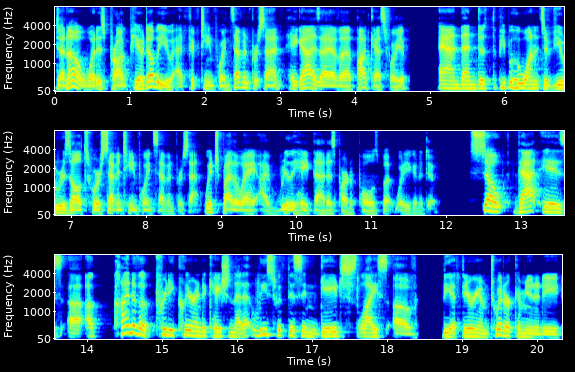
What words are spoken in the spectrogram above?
dunno, what is ProgPoW at 15.7%? Hey guys, I have a podcast for you. And then the people who wanted to view results were 17.7%, which, by the way, I really hate that as part of polls, but what are you going to do? So that is a, a kind of a pretty clear indication that at least with this engaged slice of the Ethereum Twitter community,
